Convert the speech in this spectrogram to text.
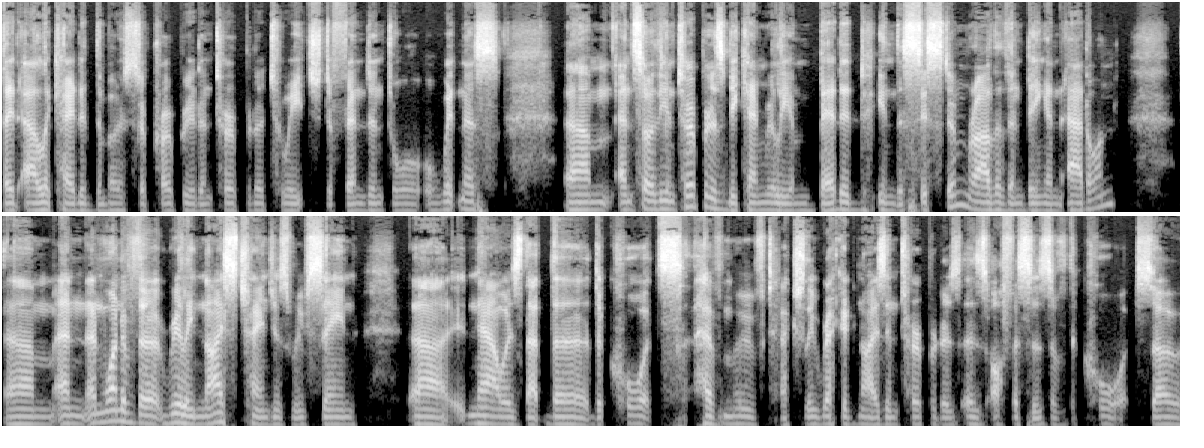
They'd allocated the most appropriate interpreter to each defendant or, or witness. Um, and so the interpreters became really embedded in the system rather than being an add-on. Um, and, and one of the really nice changes we've seen uh, now is that the, the courts have moved to actually recognize interpreters as officers of the court. So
